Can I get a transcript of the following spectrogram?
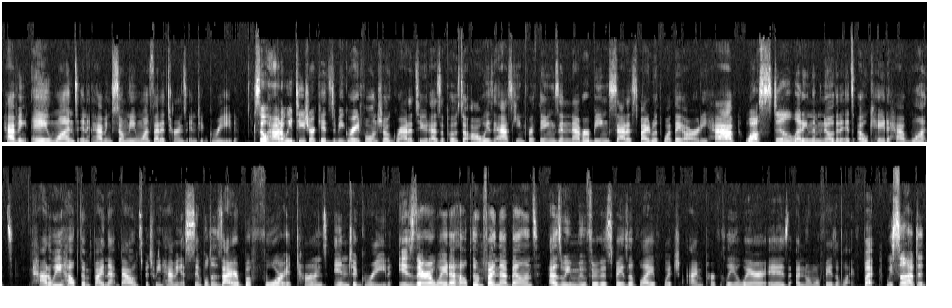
having a want and having so many wants that it turns into greed. So, how do we teach our kids to be grateful and show gratitude as opposed to always asking for things and never being satisfied with what they already have while still letting them know that it's okay to have wants? How do we help them find that balance between having a simple desire before it turns into greed? Is there a way to help them find that balance as we move through this phase of life, which I'm perfectly aware is a normal phase of life? But we still have to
